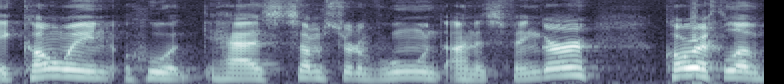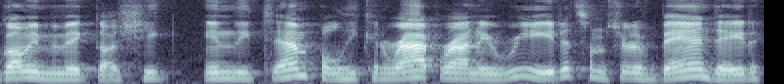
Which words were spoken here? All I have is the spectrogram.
a Kohen who has some sort of wound on his finger, Korech Love Gami B'Mikdash, in the temple, he can wrap around a reed, it's some sort of band-aid,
